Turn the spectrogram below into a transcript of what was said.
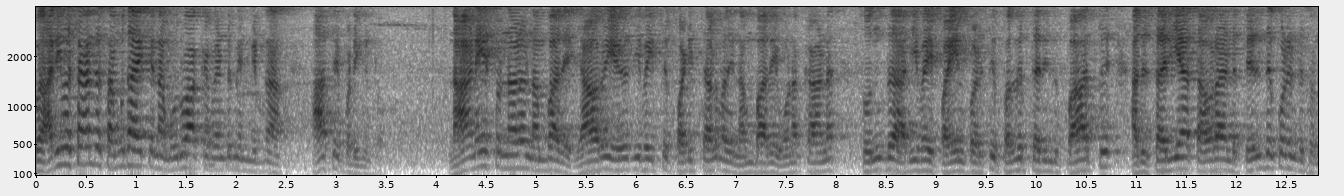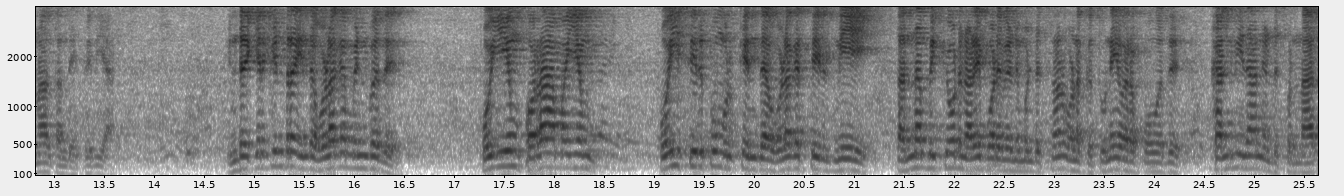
ஒரு அறிவு சார்ந்த சமுதாயத்தை நாம் உருவாக்க வேண்டும் என்கிற நாம் ஆசைப்படுகின்றோம். நானே சொன்னாலும் நம்பாதே. யாரும் எழுதி வைத்து படித்தாலும் அதை நம்பாதே. உனக்கான சொந்த அறிவை பயன்படுத்தி பகுத்தறிந்து பார்த்து அது சரியா தவறா என்று தெரிந்து கொள் என்று சொன்னால் தந்தை பெரியார். இன்றைக்கு இருக்கின்ற இந்த உலகம் என்பது பொய்யும் பொறாமையும் பொய் சிரிப்பும் இருக்க இந்த உலகத்தில் நீ தன்னம்பிக்கையோடு நடைபெற வேண்டும் என்று சொன்னால் உனக்கு துணை வரப்போவது கல்விதான் என்று சொன்னார்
